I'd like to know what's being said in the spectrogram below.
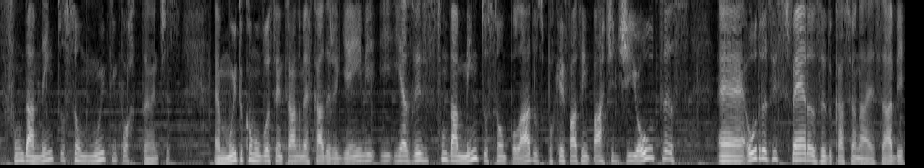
fundamentos são muito importantes. É muito como você entrar no mercado de game e, e às vezes fundamentos são pulados porque fazem parte de outras é, outras esferas educacionais, sabe?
